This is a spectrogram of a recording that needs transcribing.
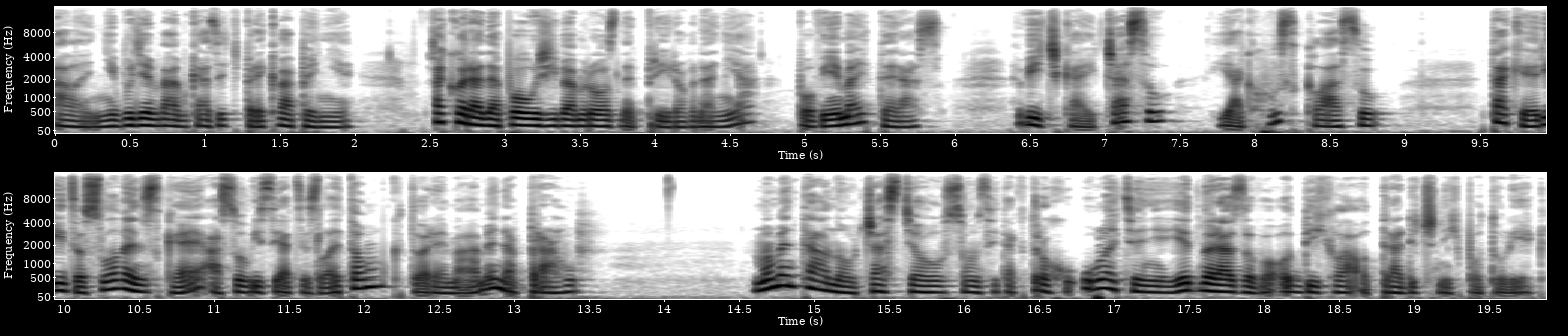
Ale nebudem vám kaziť prekvapenie. Ako rada používam rôzne prirovnania, poviem aj teraz. Výčkaj času, jak hus klasu. Také rídzo slovenské a súvisiace s letom, ktoré máme na Prahu. Momentálnou časťou som si tak trochu uletenie jednorazovo oddychla od tradičných potuliek.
